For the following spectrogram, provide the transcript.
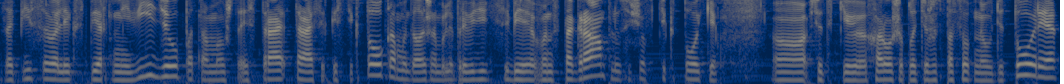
записывали экспертные видео, потому что есть тра- трафик из ТикТока, мы должны были приводить себе в Инстаграм, плюс еще в ТикТоке э, все-таки хорошая платежеспособная аудитория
